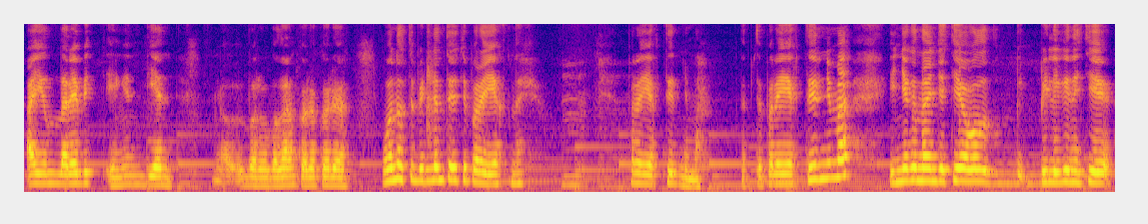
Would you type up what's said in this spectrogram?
айыллар бит эңин диен бару балан көрө көрө. Оны ту билен төти проектный. Проектир нима. Тепте проектир нима. Иннегенан жете ол билигин эти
